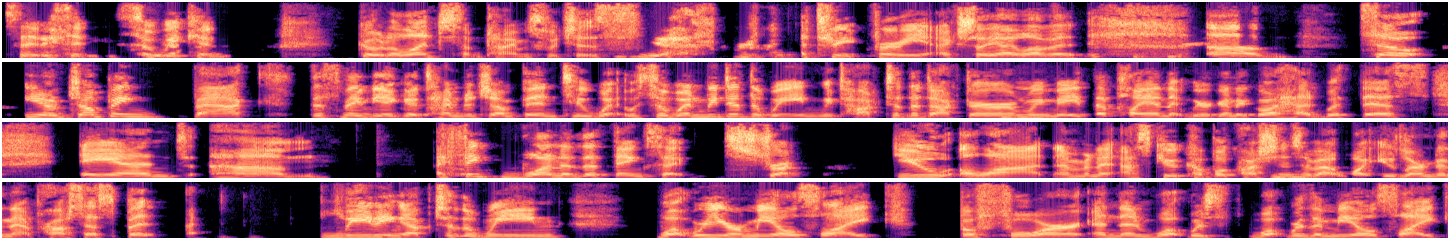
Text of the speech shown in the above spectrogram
city, city so yeah. we can go to lunch sometimes, which is yeah. a treat for me. Actually, I love it. Um, So, you know, jumping back, this may be a good time to jump into. So, when we did the wean, we talked to the doctor mm-hmm. and we mm-hmm. made the plan that we were going to go ahead with this. And um, I think one of the things that struck you a lot, I'm going to ask you a couple questions mm-hmm. about what you learned in that process, but leading up to the wean, what were your meals like? before and then what was what were the meals like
